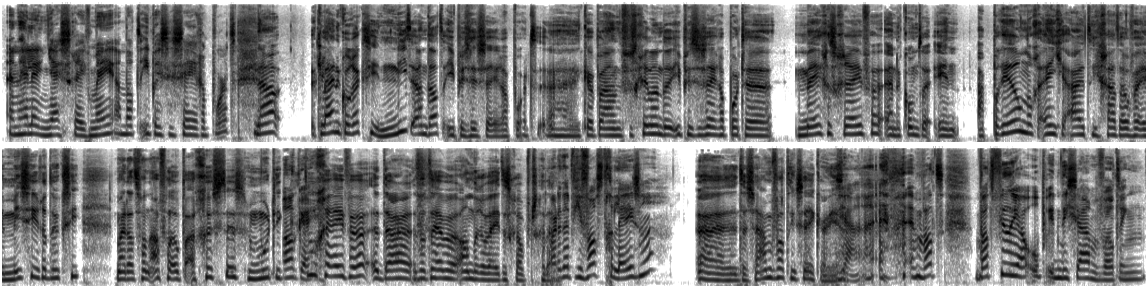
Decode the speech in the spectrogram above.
en Helene, jij schreef mee aan dat IPCC-rapport. Nou, kleine correctie, niet aan dat IPCC-rapport. Uh, ik heb aan verschillende IPCC-rapporten meegeschreven. En er komt er in april nog eentje uit die gaat over emissiereductie. Maar dat van afgelopen augustus, moet ik okay. toegeven, daar, dat hebben andere wetenschappers gedaan. Maar dat heb je vastgelezen? Uh, de samenvatting zeker, ja. ja en wat, wat viel jou op in die samenvatting?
